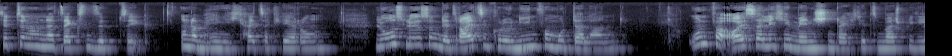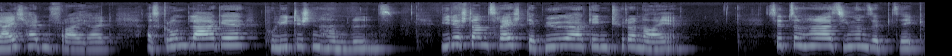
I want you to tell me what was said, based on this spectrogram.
1776 Unabhängigkeitserklärung. Loslösung der 13 Kolonien vom Mutterland. Unveräußerliche Menschenrechte, zum Beispiel Gleichheit und Freiheit, als Grundlage politischen Handelns. Widerstandsrecht der Bürger gegen Tyrannei. 1777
